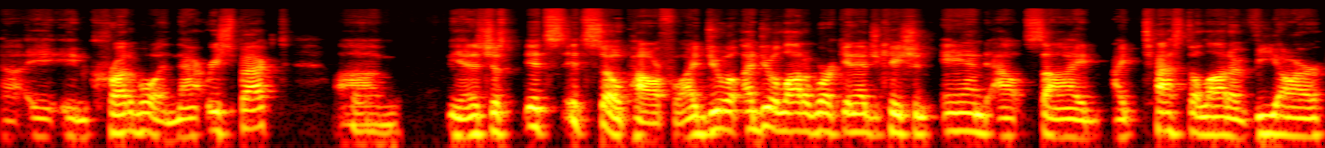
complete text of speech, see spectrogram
uh, incredible in that respect. Um, yeah, it's just it's it's so powerful. I do I do a lot of work in education and outside. I test a lot of VR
